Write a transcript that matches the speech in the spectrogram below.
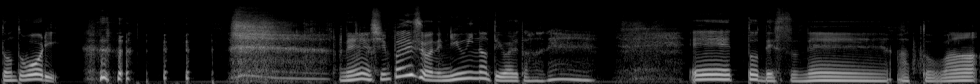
Don't worry. ねえ、心配ですよね。入院なんて言われたらね。えー、っとですね、あとは、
